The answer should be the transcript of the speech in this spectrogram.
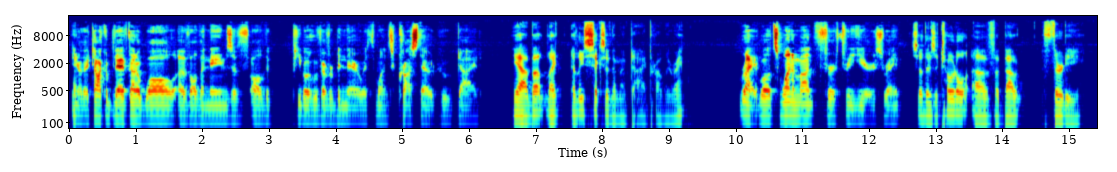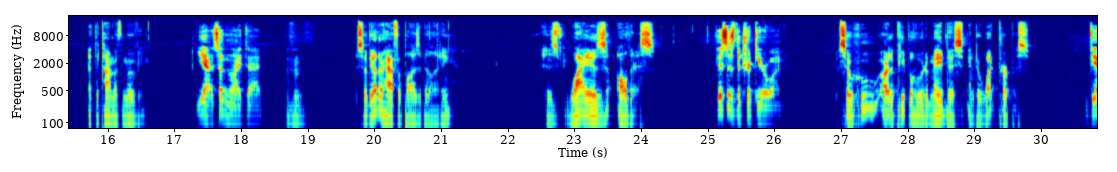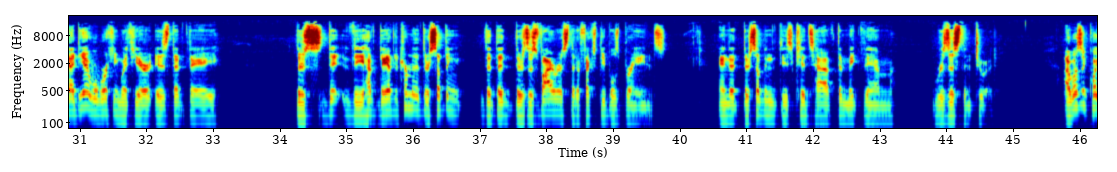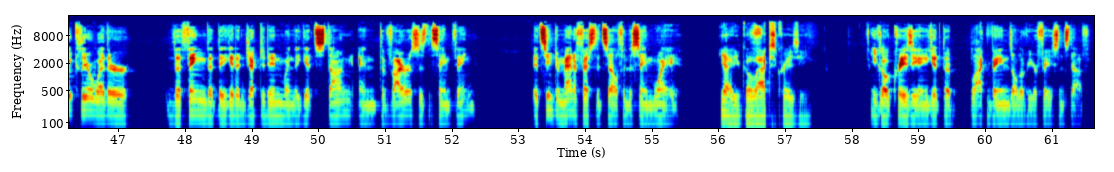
You know, they talk. They've got a wall of all the names of all the people who've ever been there, with ones crossed out who died. Yeah, about like at least six of them have died, probably, right? Right. Well, it's one a month for three years, right? So there's a total of about 30 at the time of the movie. Yeah, something like that. Mm-hmm. So the other half of plausibility is why is all this? This is the trickier one. So who are the people who would have made this and to what purpose? the idea we're working with here is that they there's they, they have they have determined that there's something that, that there's this virus that affects people's brains and that there's something that these kids have that make them resistant to it i wasn't quite clear whether the thing that they get injected in when they get stung and the virus is the same thing it seemed to manifest itself in the same way Yeah, you go axe crazy. you go crazy and you get the black veins all over your face and stuff.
